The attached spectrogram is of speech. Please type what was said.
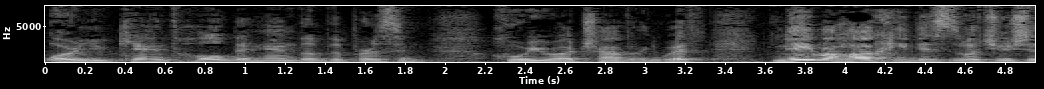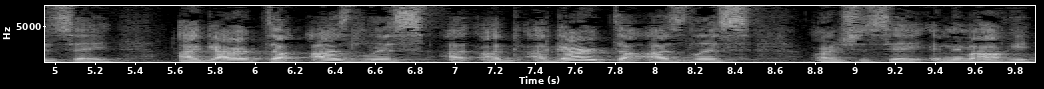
or you can't hold the hand of the person who you are traveling with. Hachi, this is what you should say. Agarta azlis, agarta azlis, or I should say, Hachi.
